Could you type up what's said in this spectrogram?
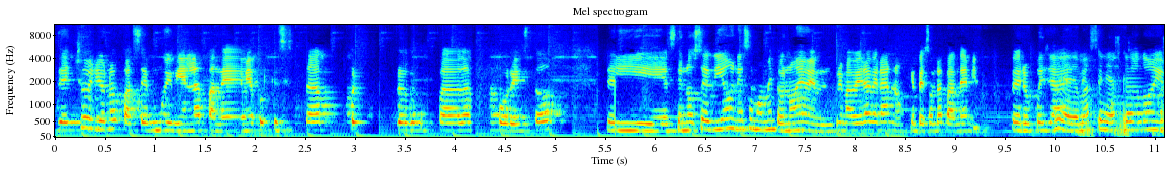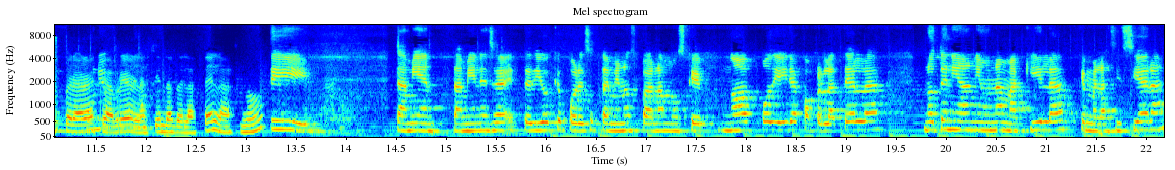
de hecho yo no pasé muy bien la pandemia porque sí estaba preocupada por esto y este no se dio en ese momento, no en primavera verano que empezó la pandemia, pero pues ya y además tenías que esperar a que abrieran las tiendas de las telas, ¿no? Sí, también, también ese- te digo que por eso también nos paramos, que no podía ir a comprar la tela, no tenía ni una maquila que me las hiciera.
